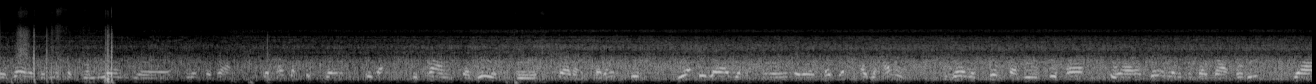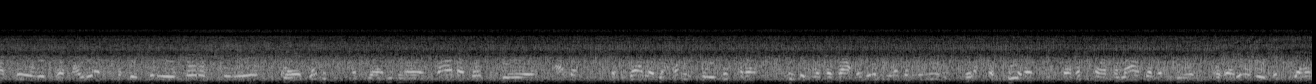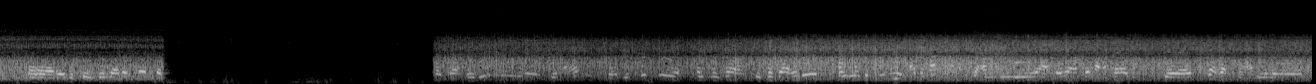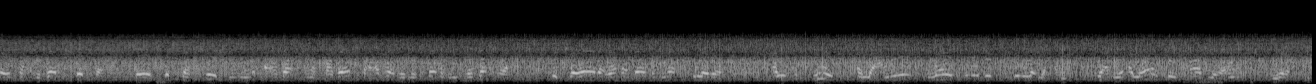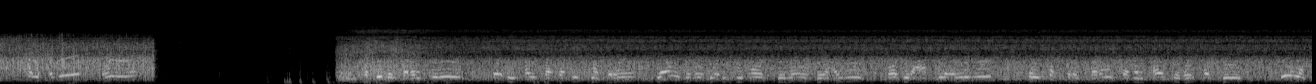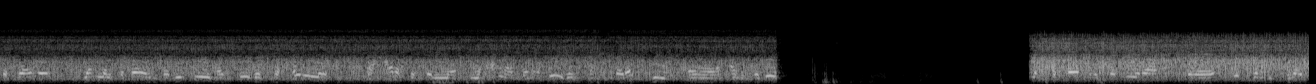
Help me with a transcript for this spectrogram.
تزايد النصف مليون نصف لهذا إلى احتقان كبير في الشارع الفرنسي والى بدا العنف بين السلطه بوقوفها وبين المتظاهرين وفي اليوم في كل طرق لم طالبت بعدم استخدام العنف في ذكرى كل المتظاهرين المدنيين بنحو كثيره تناقضت وغريبه جدا لكي تدرس المتظاهرين المدنيين على حق يعني اعلان اعمال اشتغل عن تحديثات السته بالتخطيط من اعضاء النقابات واعضاء الرجال المتظاهره في الشوارع وامام الناس كل الاسلوب العنيف لا يوجد الا يعني العنف الماضي عنف الحدود هي وكيل الفرنسيين حيث رئيس مصري ينظر إلى بموضوعيه وبعقلانيه كي تخرج فرنسا من هذه الازمه دون التساؤل لأن التساؤل الطبيعي نتيجه تحلل حركه العمل ونتيجه تردي الحدود الكثيره جدا في بلاد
